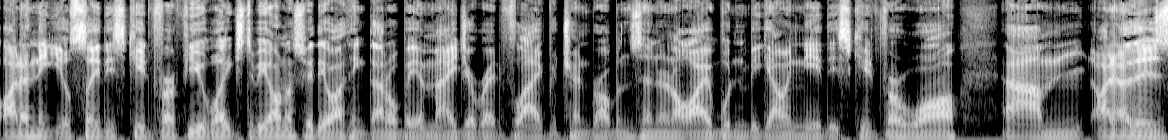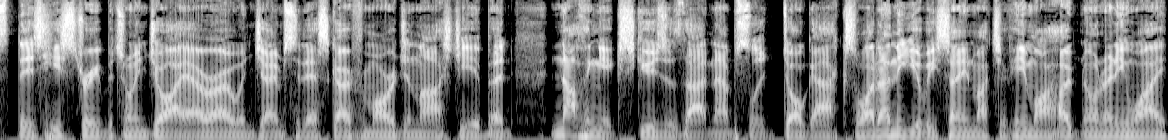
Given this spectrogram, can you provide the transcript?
I don't think you'll see this kid for a few weeks, to be honest with you. I think that'll be a major red flag for Trent Robinson, and I wouldn't be going near this kid for a while. Um, I know there's there's history between Jai Arrow and James Tedesco from Origin last year, but nothing excuses that an absolute dog act. So I don't think you'll be seeing much of him. I hope not anyway.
